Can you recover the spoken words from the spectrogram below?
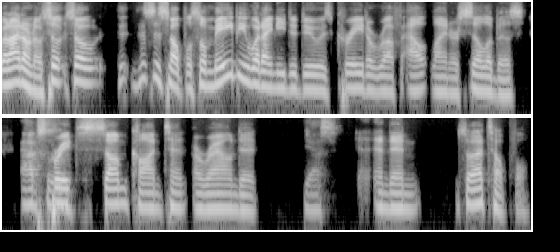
but I don't know. So so th- this is helpful. So maybe what I need to do is create a rough outline or syllabus. Absolutely. Create some content around it. Yes. And then so that's helpful.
